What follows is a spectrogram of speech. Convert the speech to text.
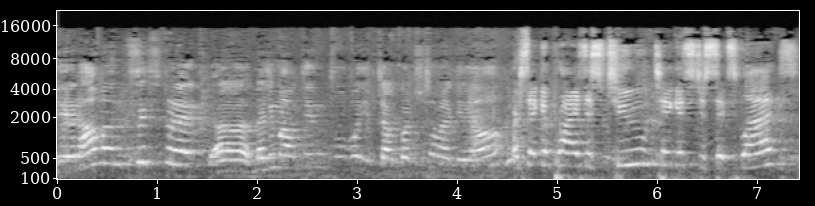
예, 다음은 식스플렉 어, 매직 마운틴 두 분 입장권 추첨할게요. Our second prize is two tickets to Six Flags.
